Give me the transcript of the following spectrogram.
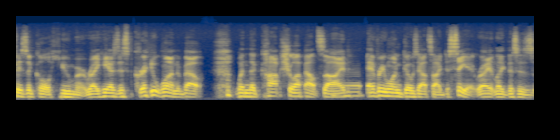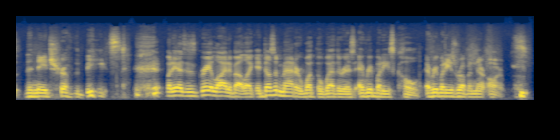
physical humor. Right? He has this great one about when the cops show up outside, everyone goes outside to see it. Right? Like this is the nature of the beast. but he has this great line about like it doesn't matter what the weather is, everybody's cold, everybody's rubbing their arms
